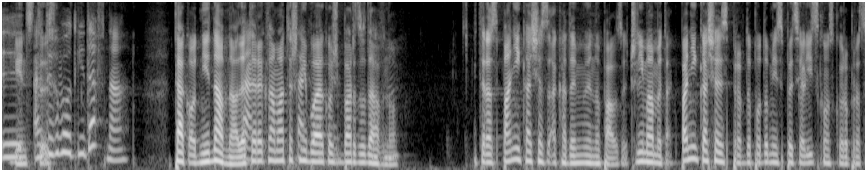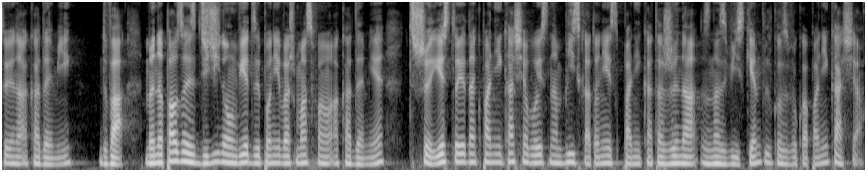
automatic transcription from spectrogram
Yy, Więc to ale to jest... chyba od niedawna. Tak, od niedawna, ale tak, ta reklama też tak, nie była jakoś tak. bardzo dawno. Mhm. I teraz pani Kasia z Akademii Menopauzy. Czyli mamy tak, pani Kasia jest prawdopodobnie specjalistką, skoro pracuje na Akademii. Dwa, menopauza jest dziedziną wiedzy, ponieważ ma swoją akademię. Trzy, jest to jednak pani Kasia, bo jest nam bliska. To nie jest pani Katarzyna z nazwiskiem, tylko zwykła pani Kasia.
